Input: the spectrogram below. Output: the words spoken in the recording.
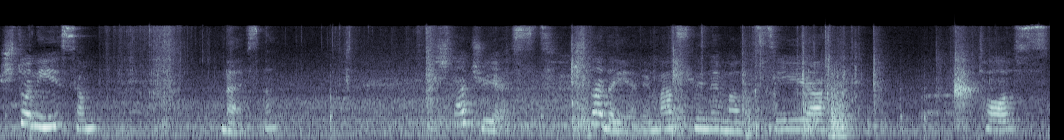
Što nisam? Ne znam. Šta ću jest? Šta da jedem? Masline, malo sira, tost.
